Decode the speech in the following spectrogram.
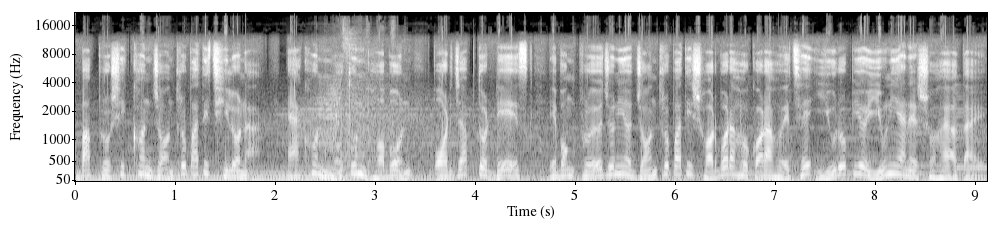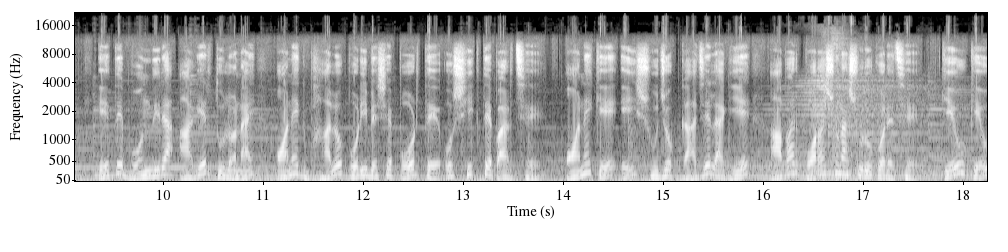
বা প্রশিক্ষণ যন্ত্রপাতি ছিল না। এখন নতুন ভবন, পর্যাপ্ত ডেস্ক এবং প্রয়োজনীয় যন্ত্রপাতি সরবরাহ করা হয়েছে ইউরোপীয় ইউনিয়নের সহায়তায়। এতে বন্দীরা আগের তুলনায় অনেক ভালো পরিবেশে পড়তে ও শিখতে পারছে। অনেকে এই সুযোগ কাজে লাগিয়ে আবার পড়াশোনা শুরু করেছে। কেউ কেউ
